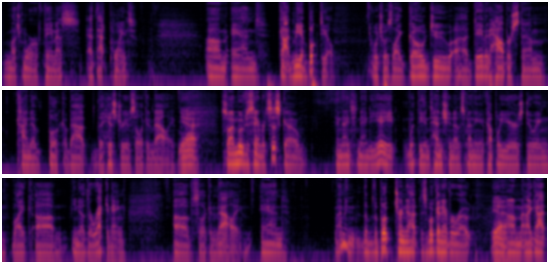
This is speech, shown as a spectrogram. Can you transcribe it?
much more famous at that point, um, and got me a book deal which was like go do a David Halberstam kind of book about the history of Silicon Valley. Yeah. So I moved to San Francisco in 1998 with the intention of spending a couple years doing like um, you know the reckoning of Silicon Valley. And I mean the the book turned out this book I never wrote. Yeah. Um, and I got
